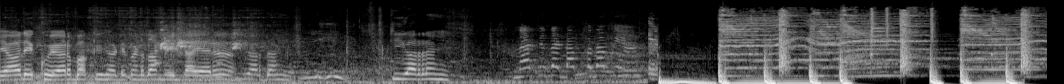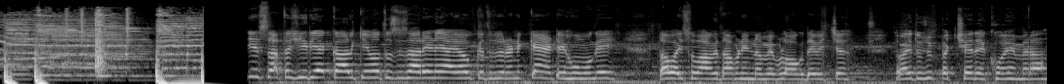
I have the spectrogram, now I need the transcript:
ਤੇ ਆ ਦੇਖੋ ਯਾਰ ਬਾਕੀ ਸਾਡੇ ਪਿੰਡ ਦਾ ਮੇਲਾ ਯਾਰ। ਕੀ ਕਰਦਾ ਹੈ ਕੀ ਕਰ ਰਹੇ ਹੈ ਨੱਚਦਾ ਟੱਪਦਾ ਪਿਆ। ਜੀ ਸਤਿ ਸ਼੍ਰੀ ਅਕਾਲ। ਕਿਵੇਂ ਹੋ ਤੁਸੀਂ ਸਾਰੇ ਨੇ ਆਏ ਹੋ ਕਿ ਤੁਸੀਂ ਸਾਰੇ ਨੇ ਘੈਂਟੇ ਹੋਵੋਗੇ? ਤਾਂ ਬਾਈ ਸਵਾਗਤ ਆ ਆਪਣੇ ਨਵੇਂ ਵਲੌਗ ਦੇ ਵਿੱਚ। ਤਾਂ ਬਾਈ ਤੁਸੀਂ ਪਿੱਛੇ ਦੇਖੋ ਇਹ ਮੇਰਾ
